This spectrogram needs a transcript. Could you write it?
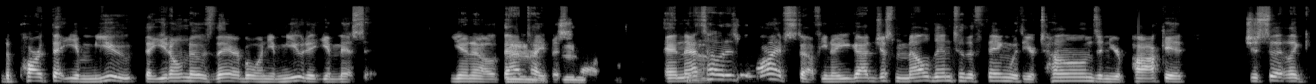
the part that you mute that you don't know is there, but when you mute it, you miss it. You know, that mm-hmm. type of stuff. And that's yeah. how it is with live stuff. You know, you got to just meld into the thing with your tones and your pocket. Just so, like,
